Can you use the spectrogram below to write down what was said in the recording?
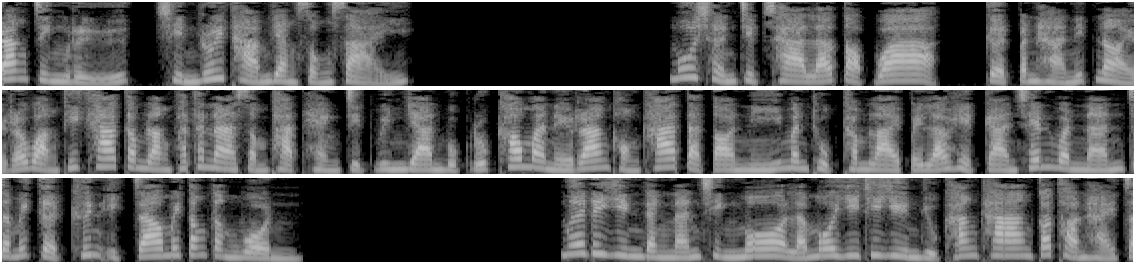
ร่างจริงหรือ ฉินรุ่ยถามอย่างสงสัย มู่เฉินจิบชาแล้วตอบว่า เกิดปัญหานิดหน่อยระหว่างที่ข้ากำลังพัฒนาสัมผัสแห่งจิตวิญญาณบุกรุกเข้ามาในร่างของข้าแต่ตอนนี้มันถูกทำลายไปแล้วเหตุการณ์เช่นวันนั้นจะไม่เกิดขึ้นอีกเจ้าไม่ต้องกังวล เมื่อได้ยินดังนั้นชิงโม่และโมยี่ที่ยืนอยู่ข้างๆ ก็ถอนหายใจ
